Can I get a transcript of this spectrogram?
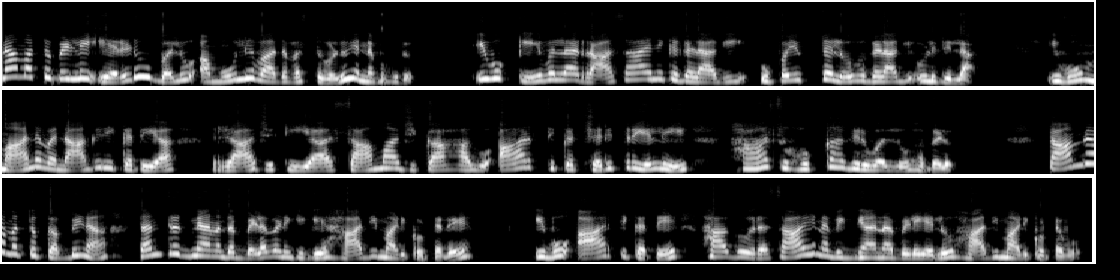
ಚಿನ್ನ ಮತ್ತು ಬೆಳ್ಳಿ ಎರಡೂ ಬಲು ಅಮೂಲ್ಯವಾದ ವಸ್ತುಗಳು ಎನ್ನಬಹುದು. ಇವು ಕೇವಲ ರಾಸಾಯನಿಕಗಳಾಗಿ, ಉಪಯುಕ್ತ ಲೋಹಗಳಾಗಿ ಉಳಿದಿಲ್ಲ. ಇವು ಮಾನವ ನಾಗರಿಕತೆಯ ರಾಜಕೀಯ, ಸಾಮಾಜಿಕ ಹಾಗೂ ಆರ್ಥಿಕ ಚರಿತ್ರೆಯಲ್ಲಿ ಹಾಸು ಹೊಕ್ಕಾಗಿರುವ ಲೋಹಗಳು. ತಾಮ್ರ ಮತ್ತು ಕಬ್ಬಿಣ ತಂತ್ರಜ್ಞಾನದ ಬೆಳವಣಿಗೆಗೆ ಹಾದಿ ಮಾಡಿಕೊಟ್ಟರೆ, ಇವು ಆರ್ಥಿಕತೆ ಹಾಗೂ ರಸಾಯನ ವಿಜ್ಞಾನ ಬೆಳೆಯಲು ಹಾದಿ ಮಾಡಿಕೊಟ್ಟವು.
